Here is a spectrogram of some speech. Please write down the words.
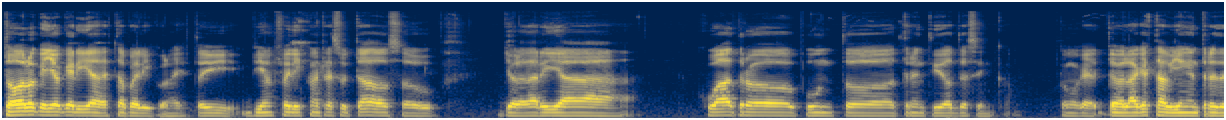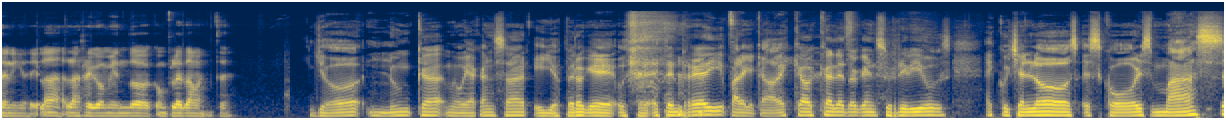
todo lo que yo quería de esta película y estoy bien feliz con el resultado, so yo le daría 4.32 de 5. Como que de verdad que está bien entretenida y la, la recomiendo completamente. yo nunca me voy a cansar y yo espero que ustedes estén ready para que cada vez que a Oscar le toquen sus reviews, escuchen los scores más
